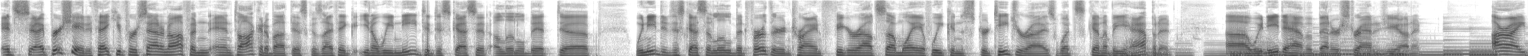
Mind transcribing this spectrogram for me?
it's I appreciate it. Thank you for sounding off and, and talking about this because I think you know we need to discuss it a little bit. Uh, we need to discuss it a little bit further and try and figure out some way if we can strategize what's going to be happening. Uh, we need to have a better strategy on it. All right,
